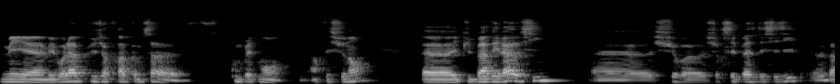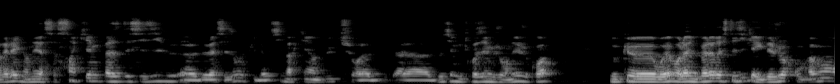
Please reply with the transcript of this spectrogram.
Mais, mais voilà, plusieurs frappes comme ça, complètement impressionnant. Euh, et puis Barella aussi, euh, sur, euh, ses passes décisives. Barella, il en est à sa cinquième passe décisive de la saison, et puis il a aussi marqué un but à la deuxième ou troisième journée, je crois. Donc ouais, voilà, une valeur esthétique avec des joueurs qui ont vraiment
